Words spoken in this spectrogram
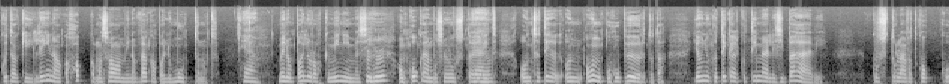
kuidagi leinaga hakkama saamine on väga palju muutunud yeah. meil on palju rohkem inimesi mm, -hmm. on kogemusnõustajaid yeah., on sa te-, on, on kuhu pöörduda ja on ju ka tegelikult imelisi päevi, kus tulevad kokku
